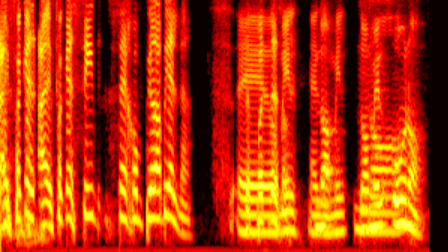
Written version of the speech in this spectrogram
ahí, fue que, ahí fue que Sid se rompió la pierna. Eh, Después de eso. 2000, el No, 2000. 2001.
